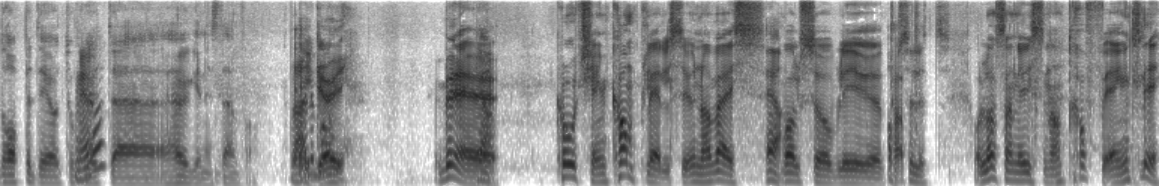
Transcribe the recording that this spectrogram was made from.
droppet de og tok ja. ut uh, Haugen istedenfor. Det er gøy. Det er ja. coaching, kampledelse underveis, ja. valg som blir tatt. Absolutt. Og Lars Nilsen han traff egentlig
